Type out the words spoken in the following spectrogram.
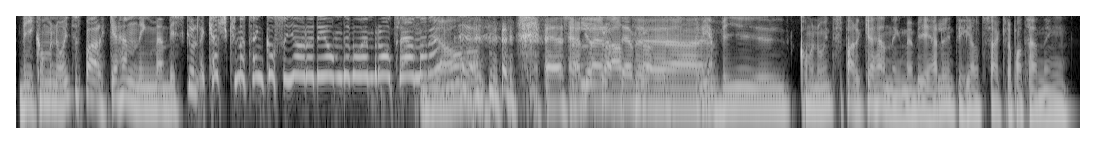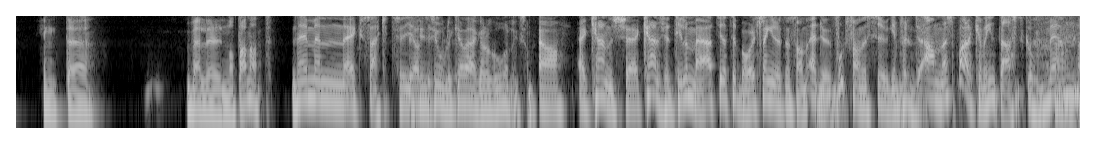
vi kommer nog inte sparka Henning, men vi skulle kanske kunna tänka oss att göra det om det var en bra tränare. Eh, så att jag tror att det är en eh, vi kommer nog inte sparka Henning, men vi är heller inte helt säkra på att Henning inte väljer något annat. Nej, men exakt. Det Jag finns ju olika vägar att gå. Liksom. Ja, eh, kanske, kanske till och med att Göteborg slänger ut en sån. Är du fortfarande sugen? För annars sparkar vi inte Asko. Men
